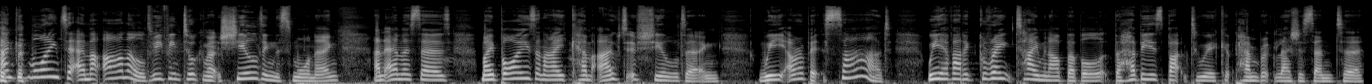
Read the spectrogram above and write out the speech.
and good morning to Emma Arnold. We've been talking about shielding this morning, and Emma says, My boys and I come out of shielding. We are a bit sad. We have had a great time in our bubble. The hubby is back to work at Pembroke Leisure Centre.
